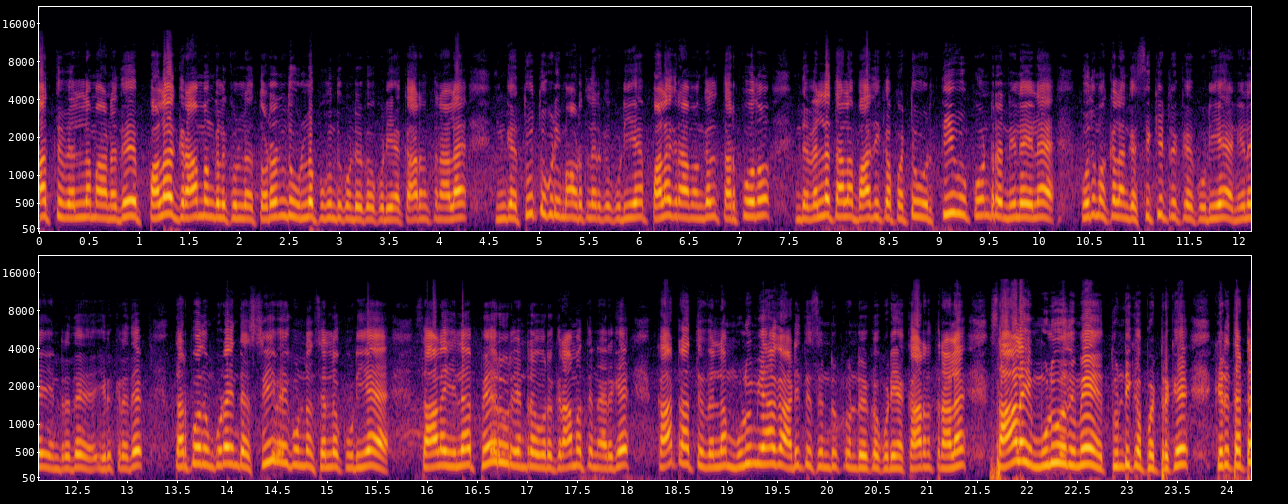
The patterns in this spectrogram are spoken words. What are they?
ஆற்று வெள்ளமானது பல கிராமங்களுக்குள்ள தொடர்ந்து உள்ளே புகுந்து கொண்டிருக்கக்கூடிய காரணத்தினால இங்கே தூத்துக்குடி மாவட்டத்தில் இருக்கக்கூடிய பல கிராமங்கள் தற்போதும் இந்த வெள்ளத்தால் பாதிக்கப்பட்டு ஒரு தீவு போன்ற நிலையில் பொதுமக்கள் அங்கே சிக்கிட்டு இருக்கக்கூடிய நிலை என்றது இருக்கிறது. தற்போதும் கூட இந்த ஸ்ரீவைகுண்டம் செல்லக்கூடிய சாலையில் பேரூர் என்ற ஒரு கிராமத்தின் அருகே காட்டாத்து வெள்ளம் முழுமையாக அடித்து சென்று கொண்டிருக்கக்கூடிய காரணத்தினால சாலை முழுவதுமே துண்டிக்கப்பட்டிருக்கு. கிட்டத்தட்ட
